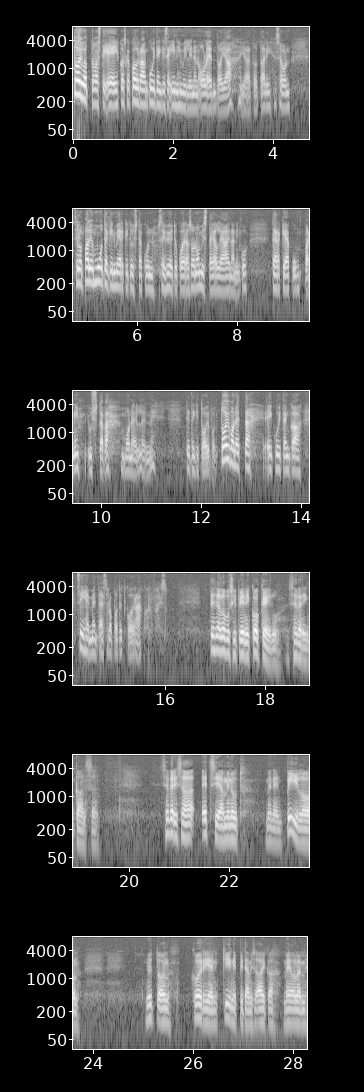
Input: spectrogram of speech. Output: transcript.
Toivottavasti ei, koska koira on kuitenkin se inhimillinen olento ja, ja tota, niin se on, sillä on paljon muutakin merkitystä kuin se hyötykoira. Se on omistajalle aina niin kuin tärkeä kumppani, ystävä monelle. Niin tietenkin toivon, toivon, että ei kuitenkaan siihen mentäisi robotit koiraa korvaisi. Tehdään lopuksi pieni kokeilu Severin kanssa. Severi saa etsiä minut, menen piiloon. Nyt on koirien kiinni pitämisaika. Me olemme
